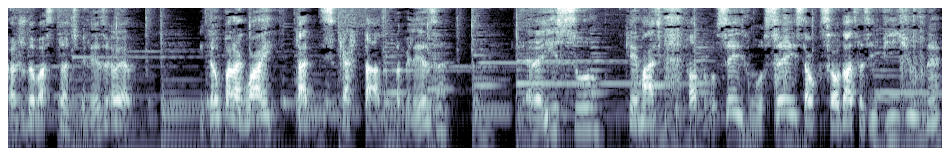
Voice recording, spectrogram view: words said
ajuda bastante, beleza, galera? Então, Paraguai tá descartado, tá beleza? Era isso. O que mais que eu falo pra vocês, com vocês? Estava com saudade de fazer vídeo, né?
